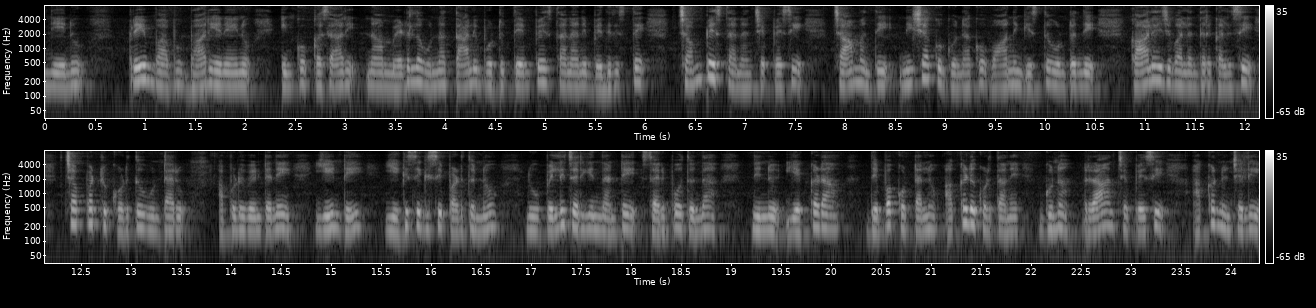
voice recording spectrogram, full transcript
నేను ప్రేమ్ బాబు భార్య నేను ఇంకొకసారి నా మెడలో ఉన్న తాలిబొట్టు తెంపేస్తానని బెదిరిస్తే చంపేస్తానని చెప్పేసి చామంతి నిషాకు గుణకు వార్నింగ్ ఇస్తూ ఉంటుంది. కాలేజీ వాళ్ళందరూ కలిసి చప్పట్లు కొడుతూ ఉంటారు. అప్పుడు వెంటనే ఏంటి ఎగిసిగిసి పడుతున్నావు? నువ్వు పెళ్ళి జరిగిందంటే సరిపోతుందా? నిన్ను ఎక్కడ దెబ్బ కొట్టాలో అక్కడే కొడతానే గుణ రా అని చెప్పేసి అక్కడి నుంచి వెళ్ళి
